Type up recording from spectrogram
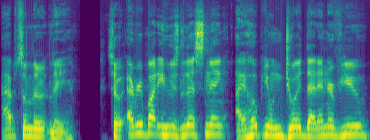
Absolutely. So, everybody who's listening, I hope you enjoyed that interview.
